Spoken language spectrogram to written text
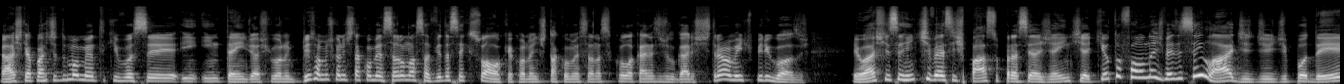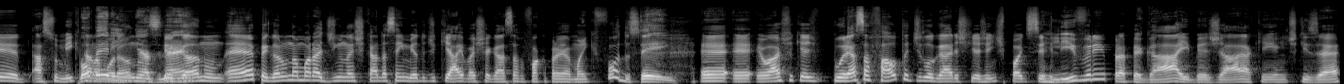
Eu acho que a partir do momento que você en- entende, eu acho que quando- principalmente quando a gente tá começando a nossa vida sexual, que é quando a gente tá começando a se colocar nesses lugares extremamente perigosos. Eu acho que se a gente tivesse espaço pra ser a gente, aqui eu tô falando às vezes, sei lá, de, de, de poder assumir que tá namorando, né? pegando, é, pegando um namoradinho na escada sem medo de que ai vai chegar essa fofoca pra minha mãe, que foda-se. Tem. É, é, eu acho que por essa falta de lugares que a gente pode ser livre pra pegar e beijar a quem a gente quiser,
